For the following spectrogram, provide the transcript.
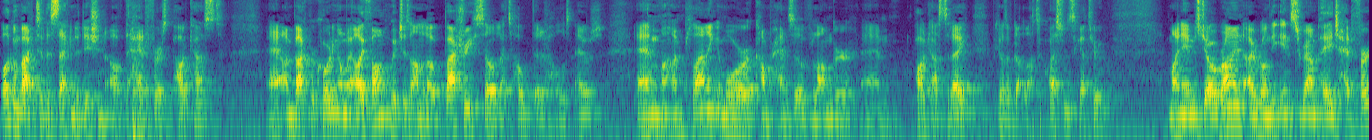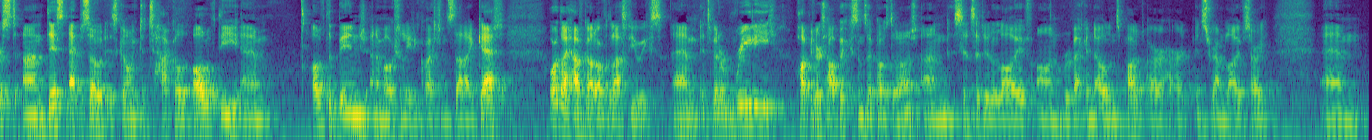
Welcome back to the second edition of the Head First podcast. Uh, I'm back recording on my iPhone, which is on low battery, so let's hope that it holds out. Um, I'm planning a more comprehensive, longer um, podcast today because I've got lots of questions to get through. My name is Joe O'Brien. I run the Instagram page Head First, and this episode is going to tackle all of the um, all of the binge and emotional leading questions that I get or that I have got over the last few weeks. Um, it's been a really popular topic since I posted on it, and since I did a live on Rebecca Nolan's pod or her Instagram live, sorry. Um,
